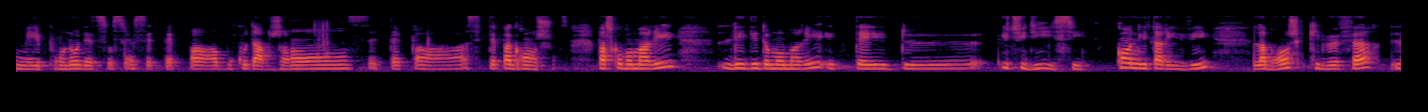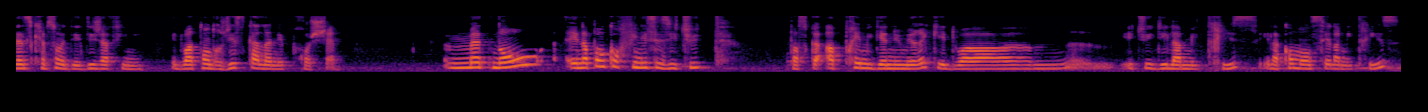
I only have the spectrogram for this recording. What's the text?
Mais pour nous, l'aide sociale, c'était pas beaucoup d'argent, c'était pas, c'était pas grand chose. Parce que mon mari, l'idée de mon mari était de étudier ici. Quand on est arrivé, la branche qu'il veut faire, l'inscription était déjà finie. Il doit attendre jusqu'à l'année prochaine. Maintenant, il n'a pas encore fini ses études parce qu'après médias numériques, il doit euh, étudier la maîtrise. Il a commencé la maîtrise,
